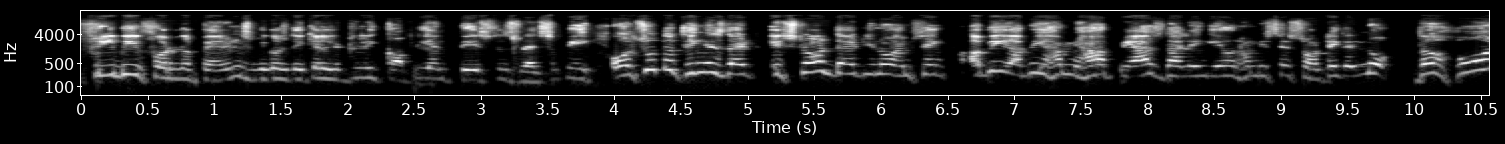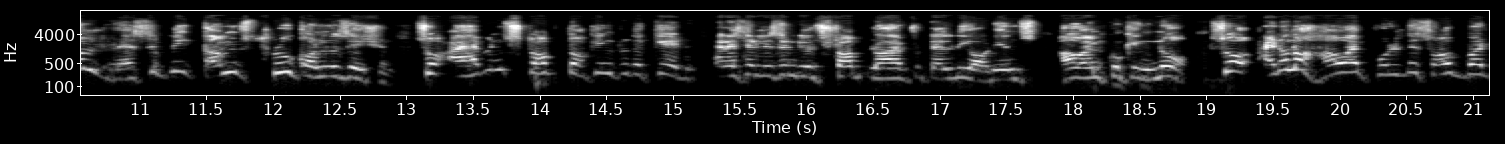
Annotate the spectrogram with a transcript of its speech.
freebie for the parents because they can literally copy and paste this recipe. Also, the thing is that it's not that, you know, I'm saying, abhi, abhi, hum yahan pyaz dalenge aur hum isse saute. No, the whole recipe comes through conversation. So I haven't stopped talking to the kid and I said, listen, you stop. Now I have to tell the audience how I'm cooking. No. So I don't know how I pulled this off, but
